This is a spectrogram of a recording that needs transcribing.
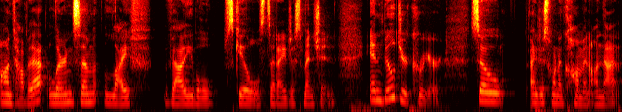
on top of that, learn some life valuable skills that I just mentioned and build your career. So I just want to comment on that.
